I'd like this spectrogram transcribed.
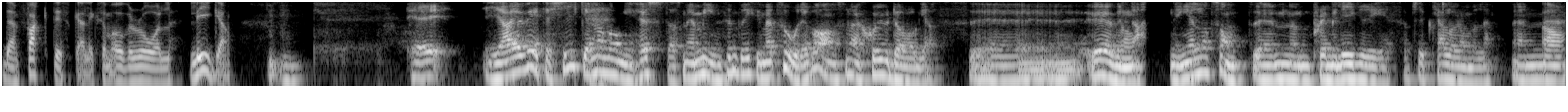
den faktiska liksom overall-ligan? Eh, ja, jag vet. Jag kikade någon gång i höstas, men jag minns inte riktigt. Men jag tror det var en sån här sju dagars eh, övernattning eller något sånt. Eh, en Premier League-resa, typ kallar de väl det. Men Ja. eh,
